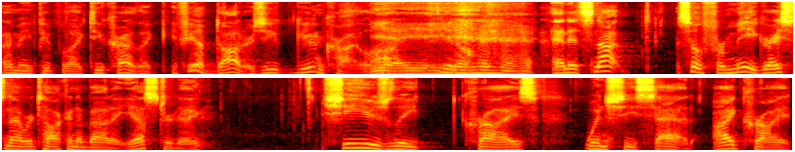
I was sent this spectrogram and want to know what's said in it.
I mean, people like, do you cry? Like, if you have daughters, you you can cry a lot. Yeah, yeah, yeah. You know, and it's not so for me. Grace and I were talking about it yesterday. She usually cries when she's sad. I cry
